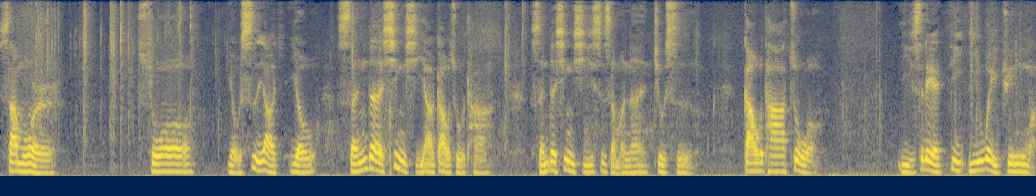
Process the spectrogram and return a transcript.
撒母耳说有事要有神的信息要告诉他。神的信息是什么呢？就是高他做以色列第一位君王。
